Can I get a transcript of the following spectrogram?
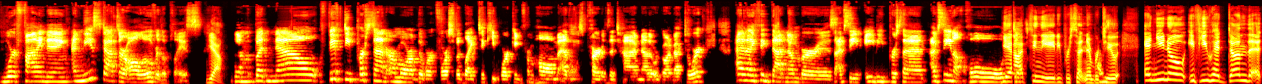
we're finding, and these stats are all over the place. Yeah. Um, but now 50% or more of the workforce would like to keep working from home at least part of the time now that we're going back to work. And I think that number is, I've seen 80%. I've seen a whole. Yeah, I've seen the 80% number too. And you know, if you had done that,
